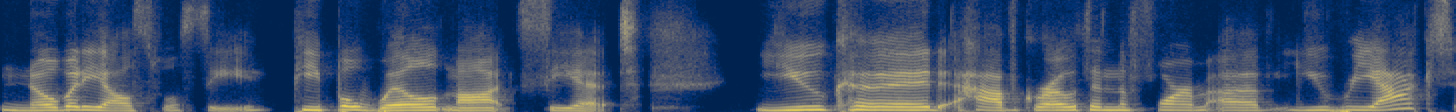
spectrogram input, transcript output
nobody else will see. People will not see it you could have growth in the form of you react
